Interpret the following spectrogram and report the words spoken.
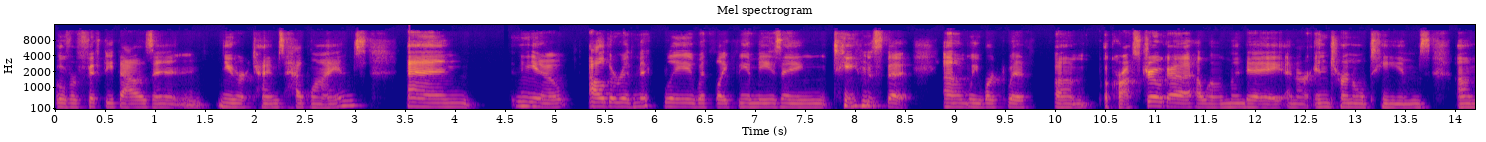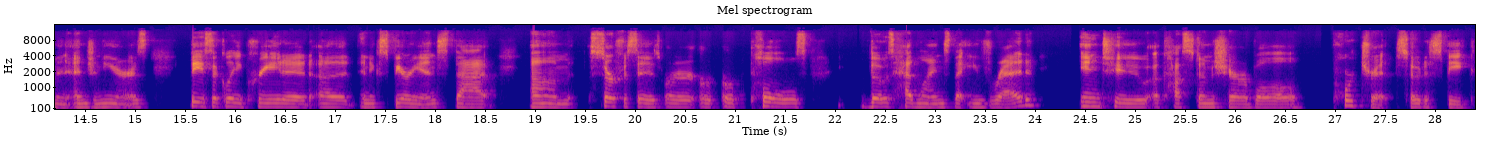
over 50,000 New York Times headlines and, you know, algorithmically with like the amazing teams that um, we worked with um, across Droga, Hello Monday, and our internal teams um, and engineers basically created a, an experience that um, surfaces or, or, or pulls those headlines that you've read into a custom shareable portrait, so to speak,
